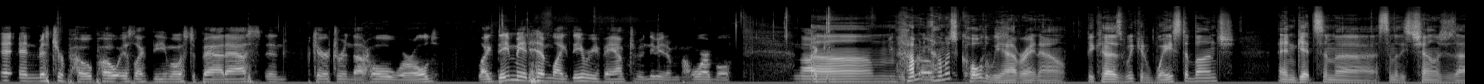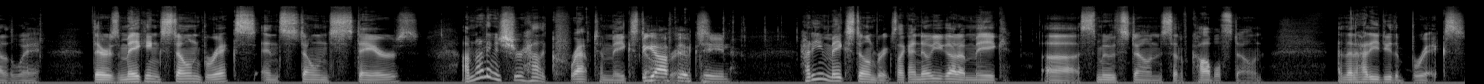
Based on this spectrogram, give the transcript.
and, and Mr. Popo is like the most badass and character in that whole world. Like they made him like they revamped him and they made him horrible. Um, how many, how much coal do we have right now? Because we could waste a bunch and get some uh some of these challenges out of the way. There's making stone bricks and stone stairs. I'm not even sure how the crap to make stone we stone got bricks. 15. How do you make stone bricks? Like I know you gotta make uh smooth stone instead of cobblestone, and then how do you do the bricks?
